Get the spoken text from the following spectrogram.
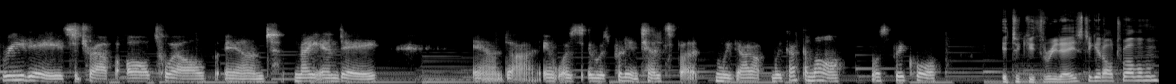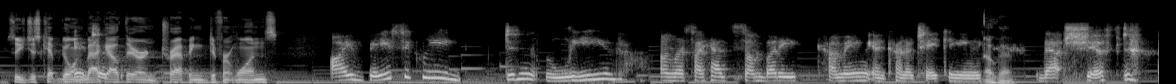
three days to trap all 12 and night and day. And uh, it was it was pretty intense, but we got we got them all. It was pretty cool. It took you three days to get all twelve of them, so you just kept going It back took- out there and trapping different ones. I basically didn't leave unless I had somebody coming and kind of taking Okay. that shift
